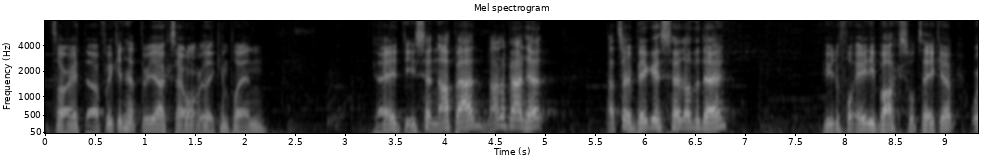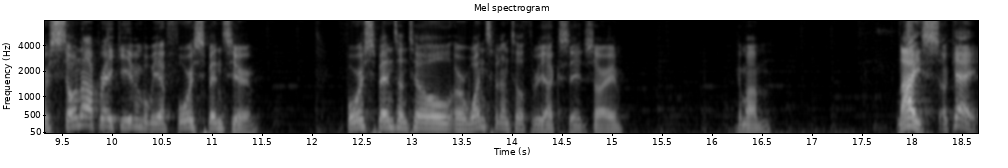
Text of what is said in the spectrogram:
It's all right, though. If we can hit 3x, I won't really complain. Okay, decent. Not bad. Not a bad hit. That's our biggest hit of the day. Beautiful 80 bucks. We'll take it. We're still not break even, but we have four spins here. Four spins until, or one spin until 3x stage, sorry. Come on. Nice. Okay.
